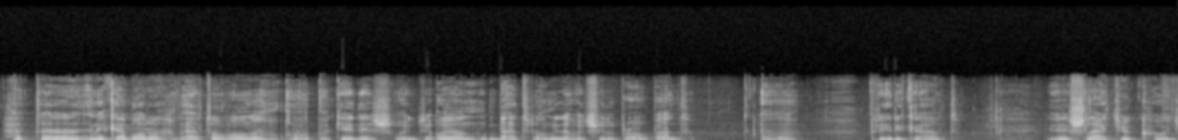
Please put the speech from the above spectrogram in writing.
Hát eh, én inkább arra vártam volna a, a kérdés, hogy olyan bátran, mint ahogy Sila Prabhupád uh, prédikált, és látjuk, hogy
